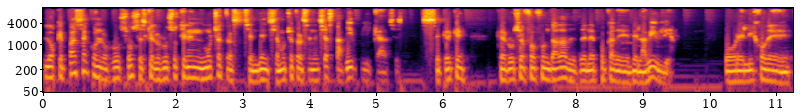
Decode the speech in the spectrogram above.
Lo que pasa con los rusos es que los rusos tienen mucha trascendencia, mucha trascendencia hasta bíblica. Se, cree que, que Rusia fue fundada desde la época de, la Biblia por el hijo de,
